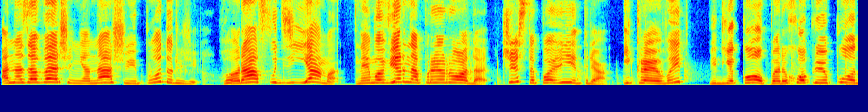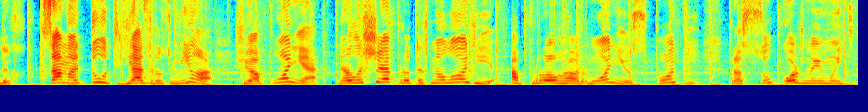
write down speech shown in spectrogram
А на завершення нашої подорожі гора Фудзіяма, неймовірна природа, чисте повітря і краєвид, від якого перехоплює подих. Саме тут я зрозуміла, що Японія не лише про технології, а про гармонію, спокій, красу кожної миті.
